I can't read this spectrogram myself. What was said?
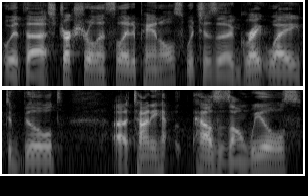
with uh, structural insulated panels, which is a great way to build uh, tiny houses on wheels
